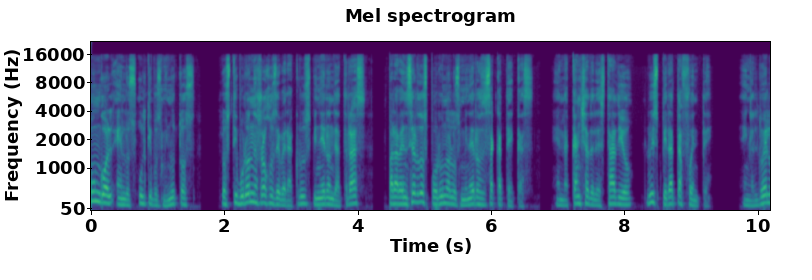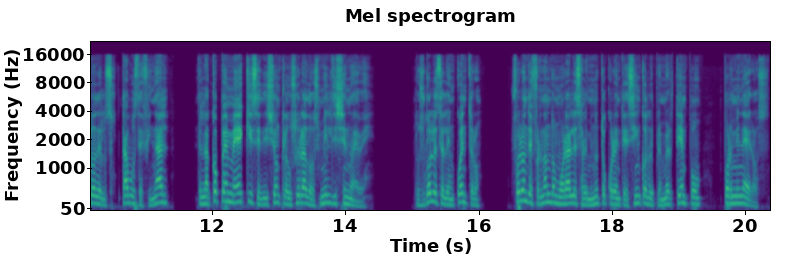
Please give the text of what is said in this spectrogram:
un gol en los últimos minutos, los tiburones rojos de Veracruz vinieron de atrás para vencer 2 por 1 a los mineros de Zacatecas, en la cancha del estadio Luis Pirata Fuente, en el duelo de los octavos de final de la Copa MX edición Clausura 2019. Los goles del encuentro fueron de Fernando Morales al minuto 45 del primer tiempo por Mineros.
